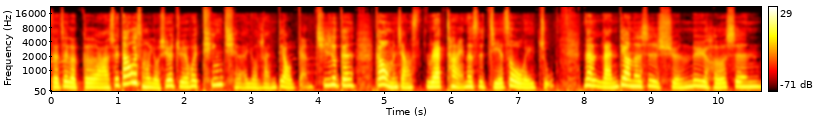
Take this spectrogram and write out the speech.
的这个歌啊，所以大家为什么有些觉得会听起来有蓝调感？其实就跟刚刚我们讲 Ragtime 那是节奏为主，那蓝调呢是旋律和声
